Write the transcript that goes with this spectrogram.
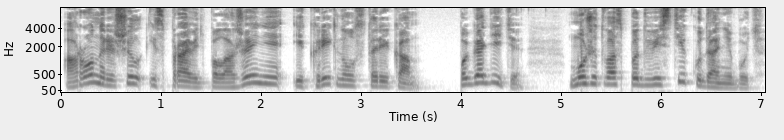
Арон решил исправить положение и крикнул старикам «Погодите, может вас подвести куда-нибудь?»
